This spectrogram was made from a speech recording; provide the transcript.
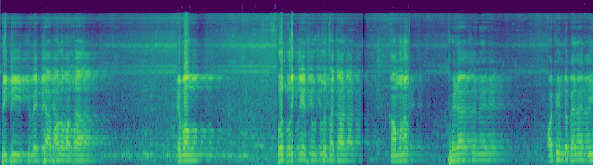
প্রীতি, শুভেচ্ছা, ভালোবাসা এবং প্রত্যেককে সুস্থ থাকার কামনা ফেডারেশনের অচিন্ত ব্যানার্জি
